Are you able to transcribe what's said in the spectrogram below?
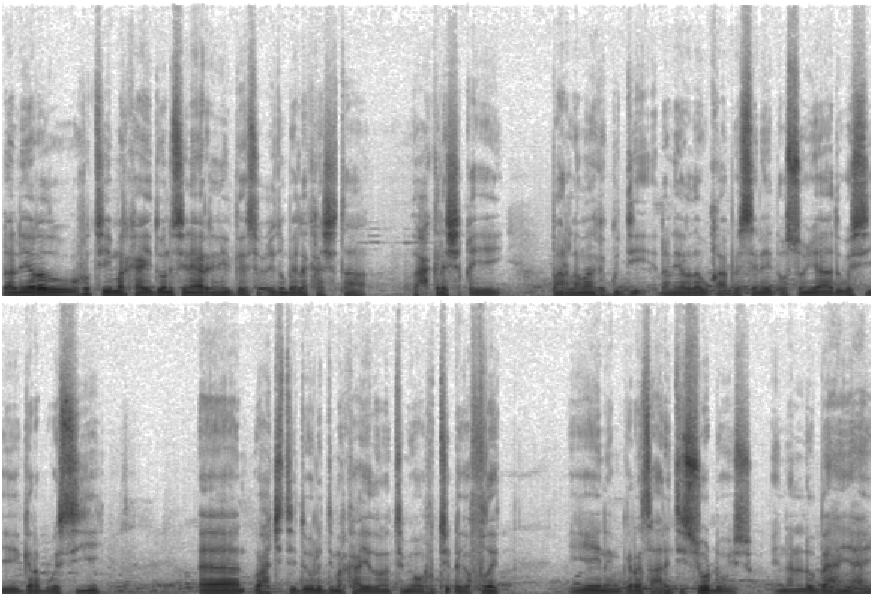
Dhallinyaradu runtii marka ay doonayso inay arrin hirgeliso ciidun bay la kaashataa waxaa kala shaqeeyey baarlamaanka guddi dhallinyarada u qaabilsanayd oo soonyo aada uga siiyey garab uga siiyey waxaa jirtay dowladdii markaa iyadoona timi oo runtii dhaga fudayd. Iyo inay ma garanaysaa arrintii soo dhoweyso inaan loo baahan yahay.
